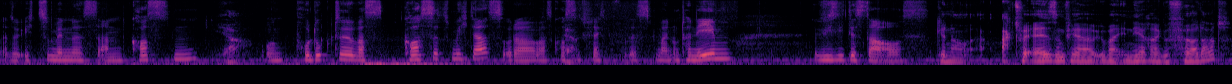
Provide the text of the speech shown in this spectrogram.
also ich zumindest, an Kosten ja. und Produkte. Was kostet mich das oder was kostet ja. vielleicht ist mein Unternehmen? Wie sieht es da aus? Genau. Aktuell sind wir ja über Enera gefördert.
